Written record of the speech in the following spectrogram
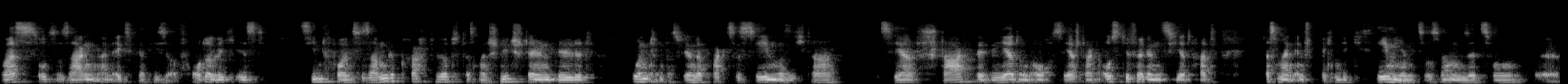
was sozusagen an Expertise erforderlich ist, sinnvoll zusammengebracht wird, dass man Schnittstellen bildet und, und was wir in der Praxis sehen, was sich da sehr stark bewährt und auch sehr stark ausdifferenziert hat, dass man entsprechende Gremienzusammensetzungen äh,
